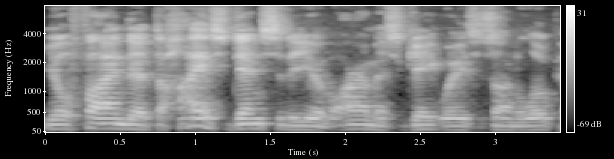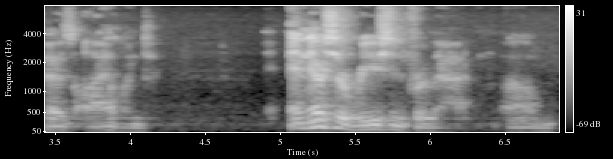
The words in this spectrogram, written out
you'll find that the highest density of RMS gateways is on Lopez Island. And there's a reason for that. Um,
